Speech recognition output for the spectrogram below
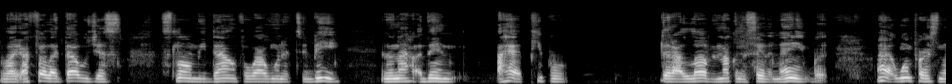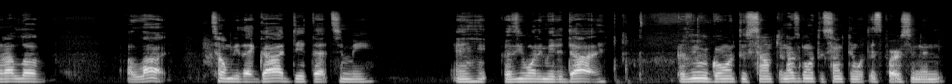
Like I felt like that was just slowing me down for where I wanted to be. And then I then I had people that I love. I'm not going to say the name, but I had one person that I love a lot tell me that God did that to me, and because he, he wanted me to die, because we were going through something. I was going through something with this person, and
